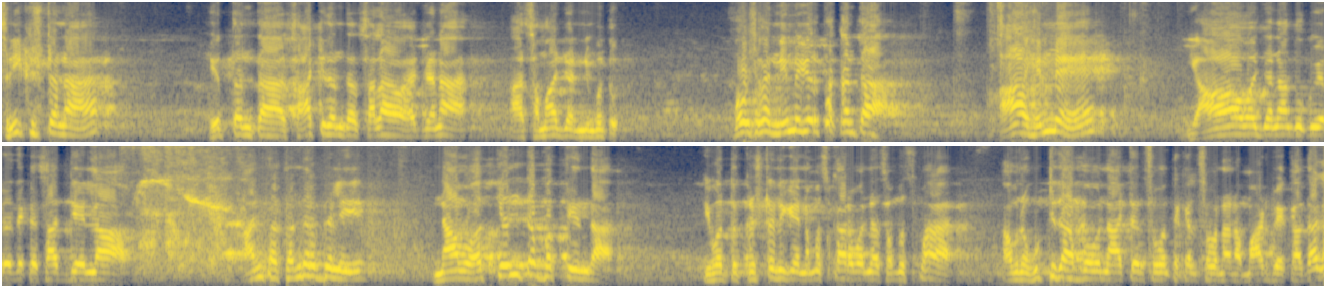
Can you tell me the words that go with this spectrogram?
ಶ್ರೀಕೃಷ್ಣನ ಎತ್ತಂತ ಸಾಕಿದಂಥ ಸಲ ಜನ ಆ ಸಮಾಜ ನಿಮ್ಮದು. ಬಹುಶಃ ನಿಮಗಿರ್ತಕ್ಕಂಥ ಆ ಹೆಮ್ಮೆ ಯಾವ ಜನಾಂಗಕ್ಕೂ ಇರೋದಕ್ಕೆ ಸಾಧ್ಯ ಇಲ್ಲ. ಅಂತ ಸಂದರ್ಭದಲ್ಲಿ ನಾವು ಅತ್ಯಂತ ಭಕ್ತಿಯಿಂದ ಇವತ್ತು ಕೃಷ್ಣನಿಗೆ ನಮಸ್ಕಾರವನ್ನ ಸಮಸ್ಮ ಅವನ ಹುಟ್ಟಿದ ಹಬ್ಬವನ್ನು ಆಚರಿಸುವಂತ ಕೆಲಸವನ್ನ ನಾವು ಮಾಡಬೇಕಾದಾಗ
